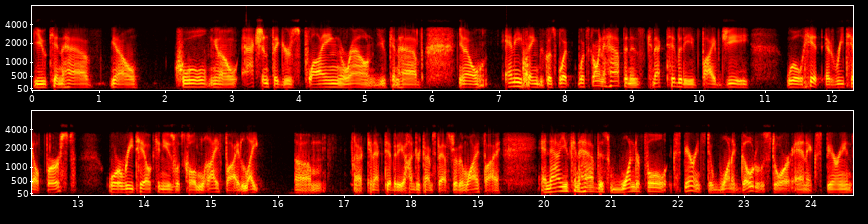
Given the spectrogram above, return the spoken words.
You can have, you know, cool, you know, action figures flying around. You can have, you know, anything because what what's going to happen is connectivity 5G will hit at retail first, or retail can use what's called Li-Fi, light um, uh, connectivity, 100 times faster than Wi-Fi. And now you can have this wonderful experience to want to go to a store and experience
